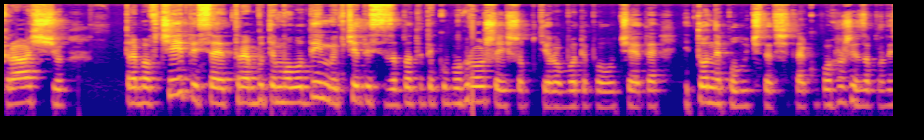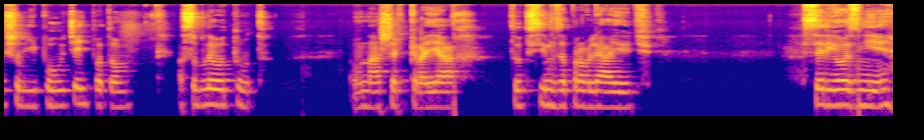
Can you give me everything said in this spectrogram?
кращу. Треба вчитися, треба бути молодим і вчитися заплатити купу грошей, щоб ті роботи отримати. І то не получите, ще треба купу грошей заплатити, щоб її отримати потім. Особливо тут, в наших краях. Тут всім заправляють серйозні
